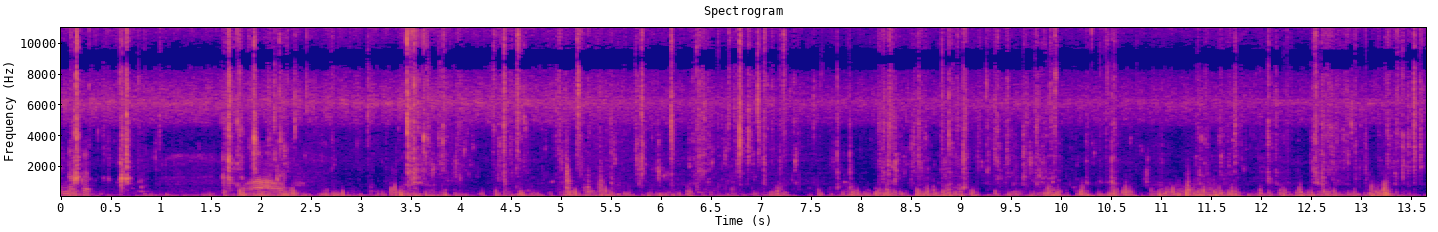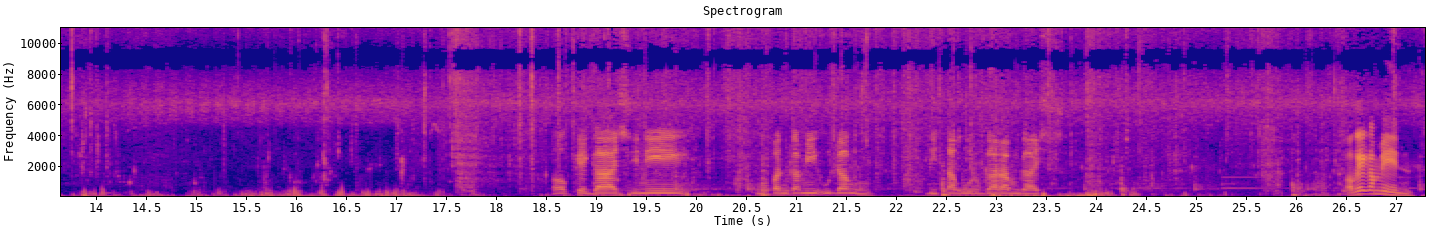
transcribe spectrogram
Wow. Oke guys, ini umpan kami udang ditabur garam guys. Oke Kamin.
